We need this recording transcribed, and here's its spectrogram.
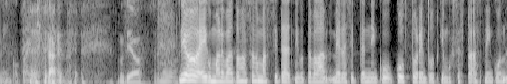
niin kaikki tarinat. Mutta joo, sano vaan. Joo, ei kun mä olin vaan tuohon sanomassa sitä, että niinku tavallaan meillä sitten niinku kulttuurin tutkimuksessa taas niinku,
